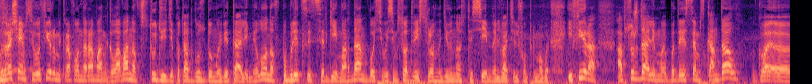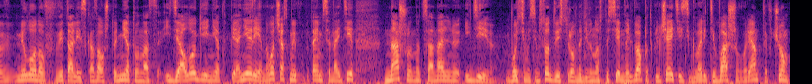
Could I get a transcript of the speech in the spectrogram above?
Возвращаемся в эфир. У микрофона Роман Голованов. В студии депутат Госдумы Виталий Милонов. Публицист Сергей Мордан. 8 800 200 ровно 9702. Телефон прямого эфира. Обсуждали мы БДСМ-скандал. Э, Милонов Виталий сказал, что нет у нас идеологии, нет пионерии. Но вот сейчас мы попытаемся найти нашу национальную идею. 8 800 200 ровно 9702. Подключайтесь, говорите ваши варианты, в чем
